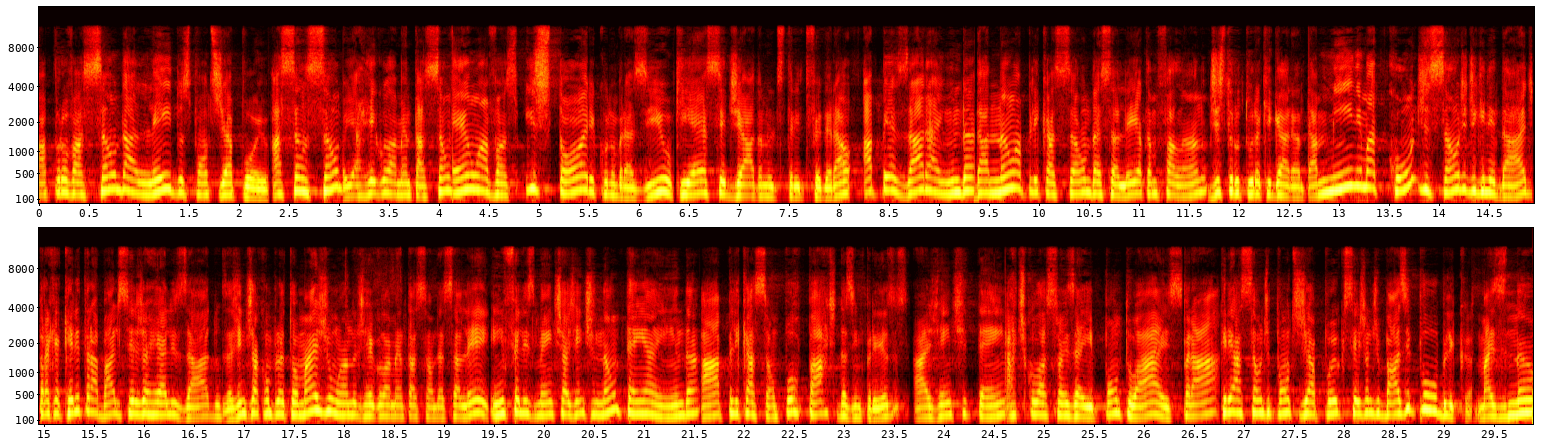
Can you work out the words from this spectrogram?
Aprovação da lei dos pontos de apoio, a sanção e a regulamentação é um avanço histórico no Brasil, que é sediada no Distrito Federal, apesar ainda da não aplicação dessa lei, estamos falando de estrutura que garanta a mínima condição de dignidade para que aquele trabalho seja realizado. A gente já completou mais de um ano de regulamentação dessa lei e, infelizmente, a gente não tem ainda a aplicação por parte das empresas. A gente tem articulações aí pontuais para criação de pontos de apoio que sejam de base pública, mas não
